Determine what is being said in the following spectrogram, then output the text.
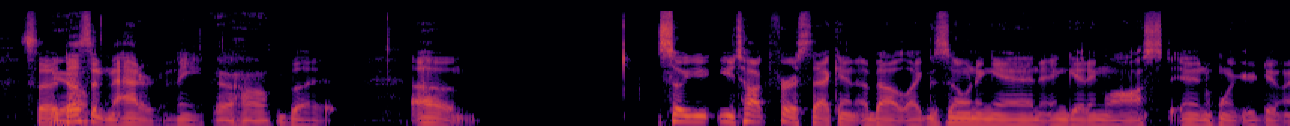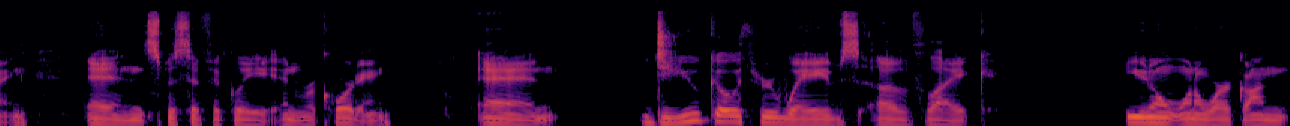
so it Yeah. doesn't matter to me. Uh-huh. But um, so you, you talked for a second about like zoning in and getting lost in what you're doing, and specifically in recording. And do you go through waves of like you don't want to work on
